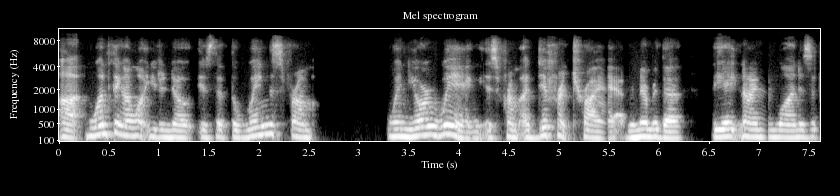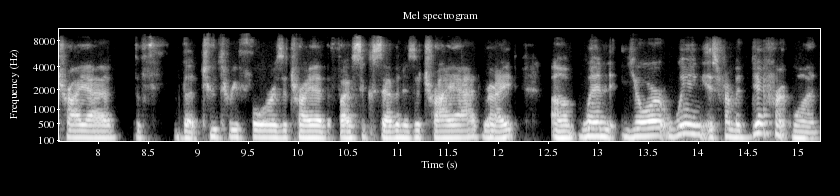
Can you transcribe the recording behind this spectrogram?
Uh, one thing I want you to note is that the wings from when your wing is from a different triad. Remember the the eight nine one is a triad. The the two three four is a triad. The five six seven is a triad, right? Um, when your wing is from a different one,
